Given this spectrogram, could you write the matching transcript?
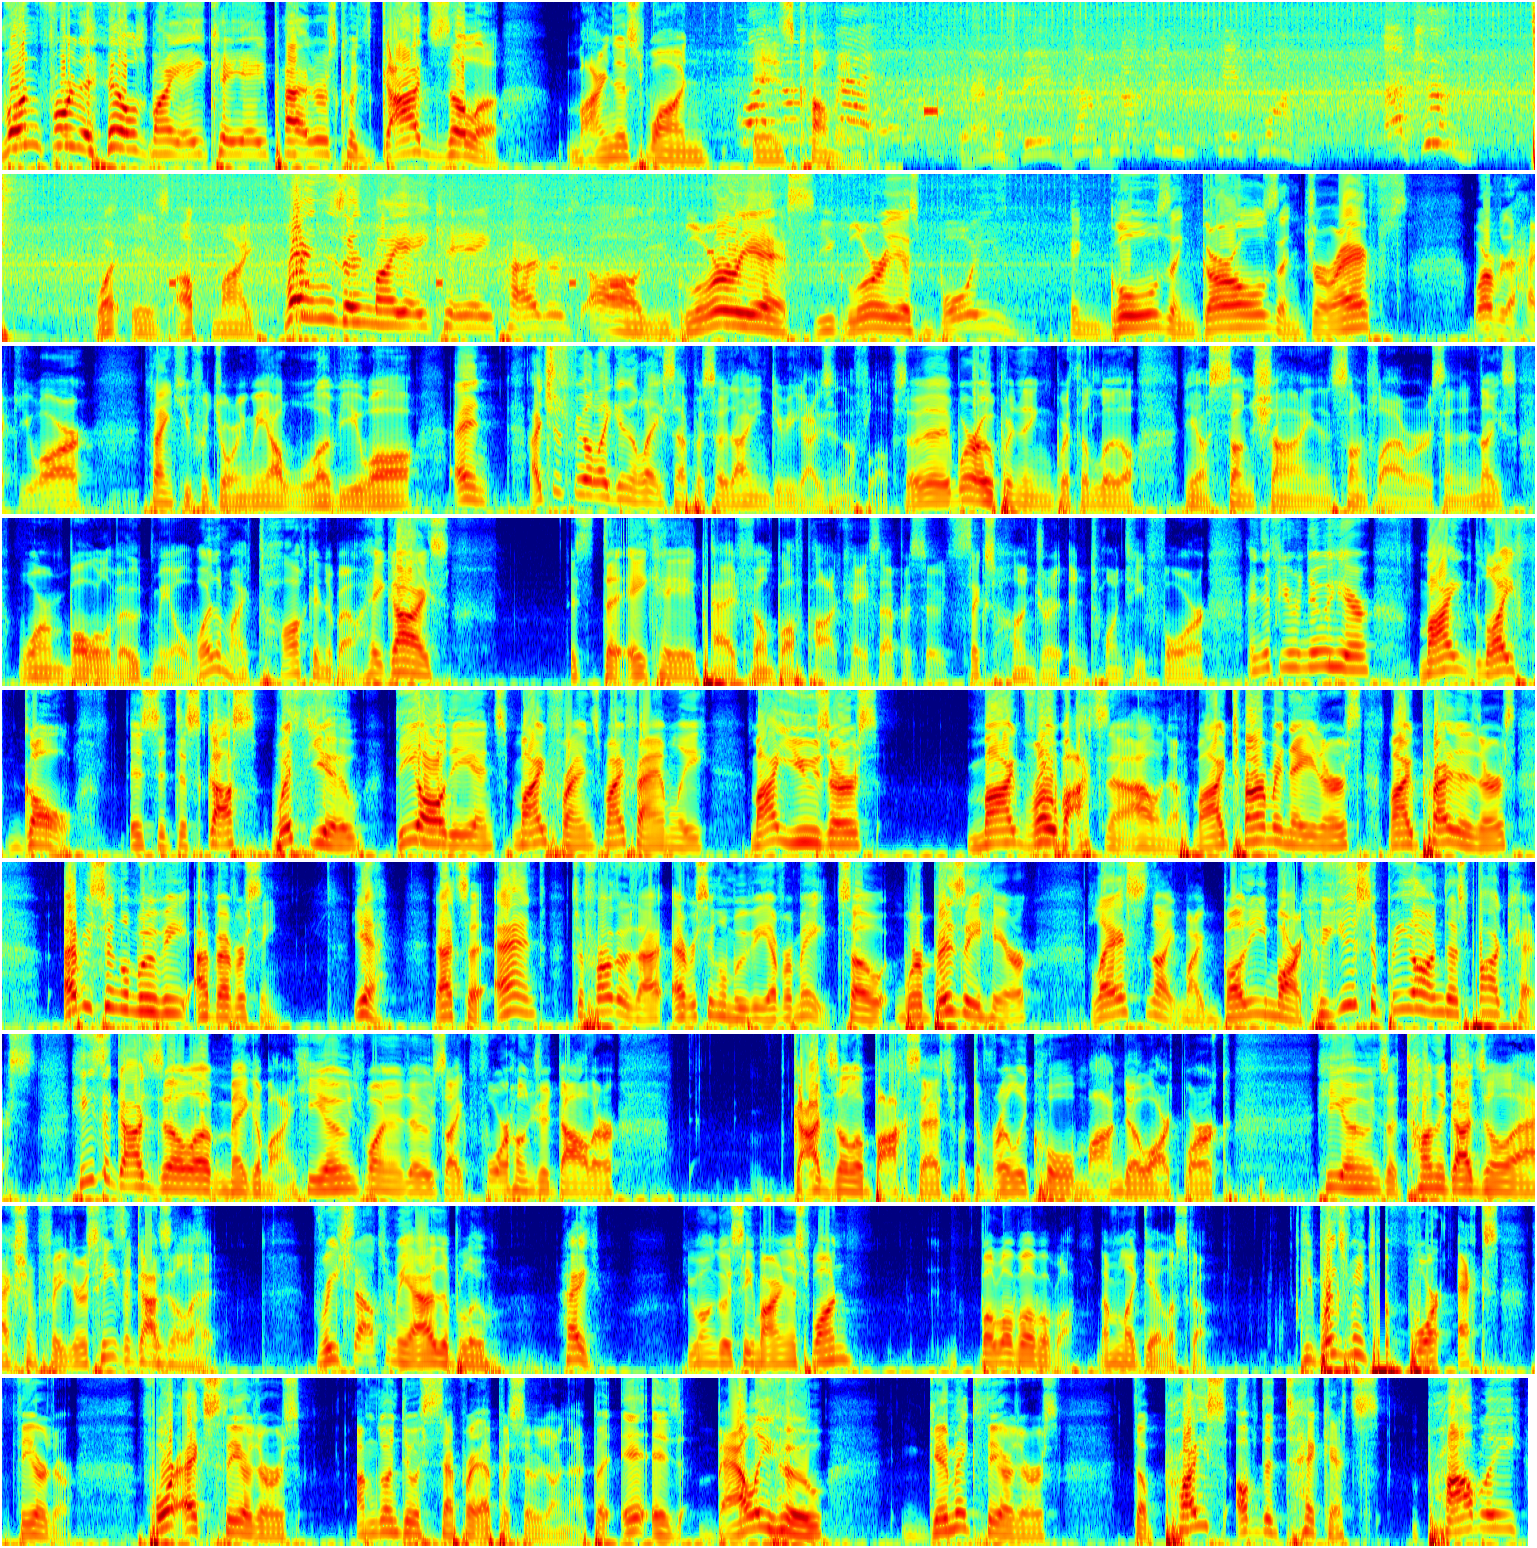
Run for the hills, my AKA Padders, because Godzilla minus one is coming. Camera speed. Sound production, take one. Action! What is up, my friends and my AKA Padders? Oh, you glorious, you glorious boys and ghouls and girls and giraffes, wherever the heck you are. Thank you for joining me. I love you all. And I just feel like in the latest episode, I didn't give you guys enough love. So uh, we're opening with a little, you know, sunshine and sunflowers and a nice warm bowl of oatmeal. What am I talking about? Hey, guys. It's the AKA Pad Film Buff Podcast, episode 624. And if you're new here, my life goal is to discuss with you, the audience, my friends, my family, my users, my robots, no, I don't know, my Terminators, my Predators, every single movie I've ever seen. Yeah, that's it. And to further that, every single movie ever made. So we're busy here. Last night, my buddy Mark, who used to be on this podcast, he's a Godzilla Megamind. He owns one of those like $400 Godzilla box sets with the really cool Mondo artwork. He owns a ton of Godzilla action figures. He's a Godzilla head. Reached out to me out of the blue. Hey, you want to go see minus one? Blah, blah, blah, blah, blah. I'm like, yeah, let's go. He brings me to a 4X theater. 4X theaters, I'm going to do a separate episode on that, but it is ballyhoo gimmick theaters. The price of the tickets probably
